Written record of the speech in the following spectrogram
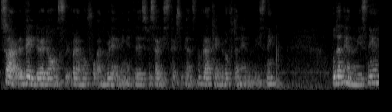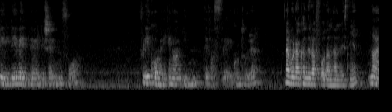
så er det veldig veldig vanskelig for dem å få en vurdering etter spesialisthelsetjenesten. For der trenger de ofte en henvisning. Og den henvisningen vil de veldig veldig sjelden få. For de kommer ikke engang inn til fastlegekontoret. Nei, Hvordan kan de da få den henvisningen? Nei,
